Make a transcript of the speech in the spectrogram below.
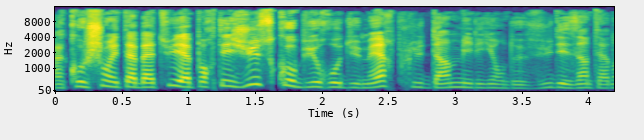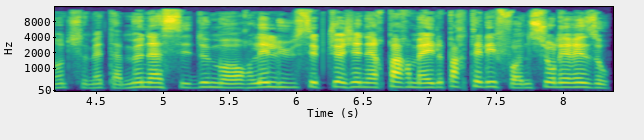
un cochon est abattu et apporté jusqu'au bureau du maire. Plus d'un million de vues. Des internautes se mettent à menacer de mort l'élu septuagénaire par mail, par téléphone, sur les réseaux.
